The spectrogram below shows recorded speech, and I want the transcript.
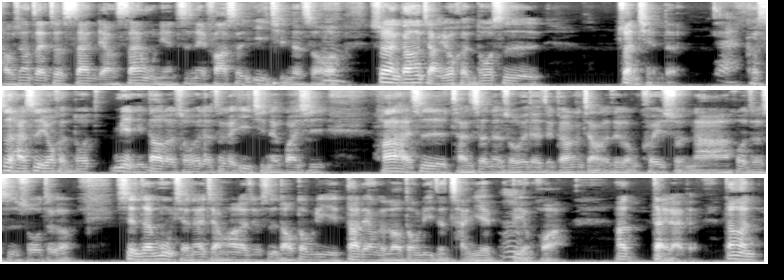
好像在这三两三五年之内发生疫情的时候，虽然刚刚讲有很多是赚钱的，对，可是还是有很多面临到了所谓的这个疫情的关系，它还是产生了所谓的这刚刚讲的这种亏损啊，或者是说这个现在目前来讲话呢，就是劳动力大量的劳动力的产业变化，它带来的，当然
